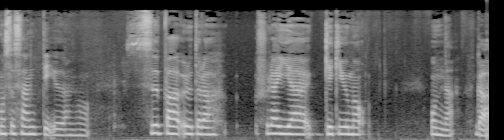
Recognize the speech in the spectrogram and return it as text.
モスさんっていうあのスーパーウルトラフライヤー激うま女が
